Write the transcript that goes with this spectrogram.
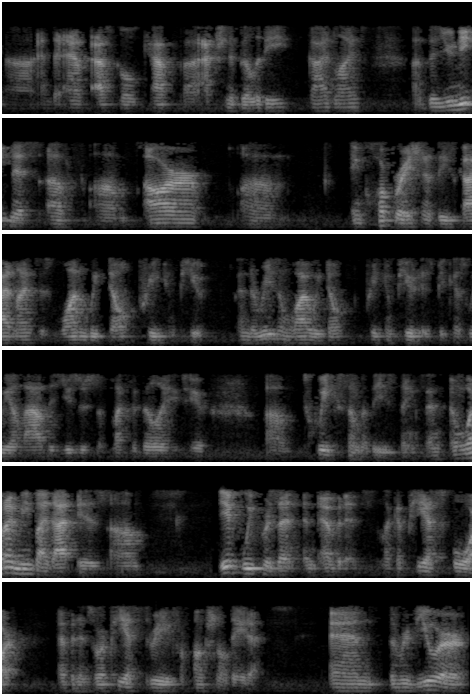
uh, and the ASCO CAP uh, actionability guidelines. Uh, the uniqueness of um, our um, incorporation of these guidelines is one, we don't pre-compute. And the reason why we don't pre-compute is because we allow the users the flexibility to um, tweak some of these things. And, and, what I mean by that is um, if we present an evidence, like a PS4, evidence or a PS3 for functional data. And the reviewer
